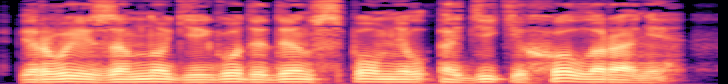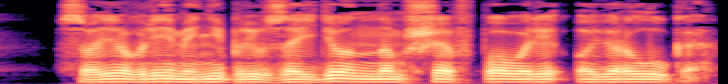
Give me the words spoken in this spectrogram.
Впервые за многие годы Дэн вспомнил о Дике Холлоране, в свое время непревзойденном шеф-поваре Оверлука.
